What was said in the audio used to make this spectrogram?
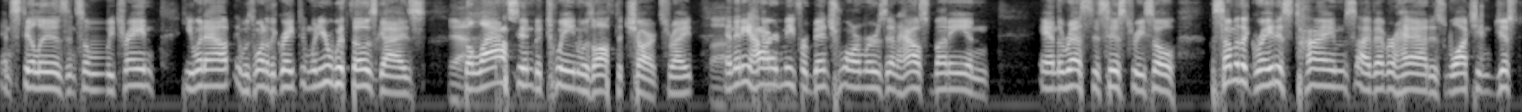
and still is. And so we trained. He went out. It was one of the great. When you're with those guys, yeah. the laughs in between was off the charts, right? Wow. And then he hired me for bench warmers and house money, and and the rest is history. So some of the greatest times I've ever had is watching just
